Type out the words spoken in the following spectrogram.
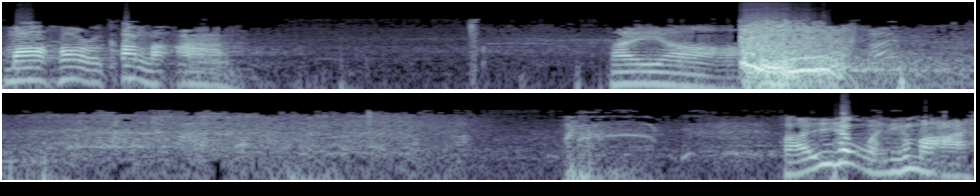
妈，好好看看啊！哎呀！哎呀，我的妈呀！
